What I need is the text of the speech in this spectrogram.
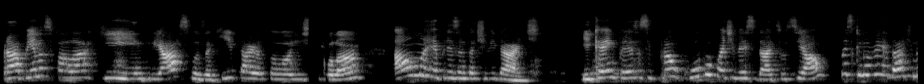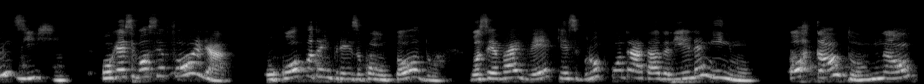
para apenas falar que, entre aspas aqui, tá, eu estou gesticulando, há uma representatividade e que a empresa se preocupa com a diversidade social, mas que na verdade não existe. Porque se você for olhar o corpo da empresa como um todo, você vai ver que esse grupo contratado ali ele é mínimo. Portanto, não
